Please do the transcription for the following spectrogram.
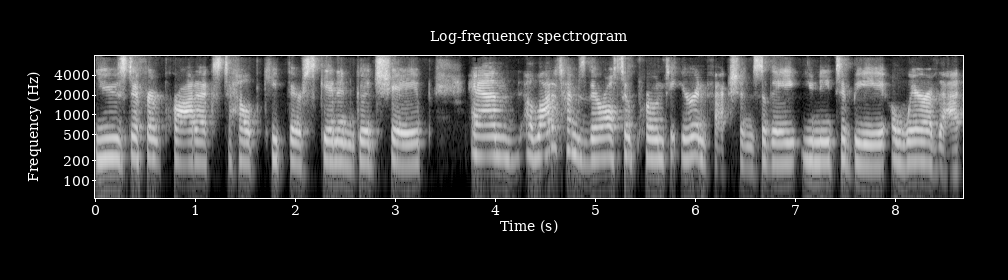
use different products to help keep their skin in good shape. And a lot of times they're also prone to ear infections. So they you need to be aware of that.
